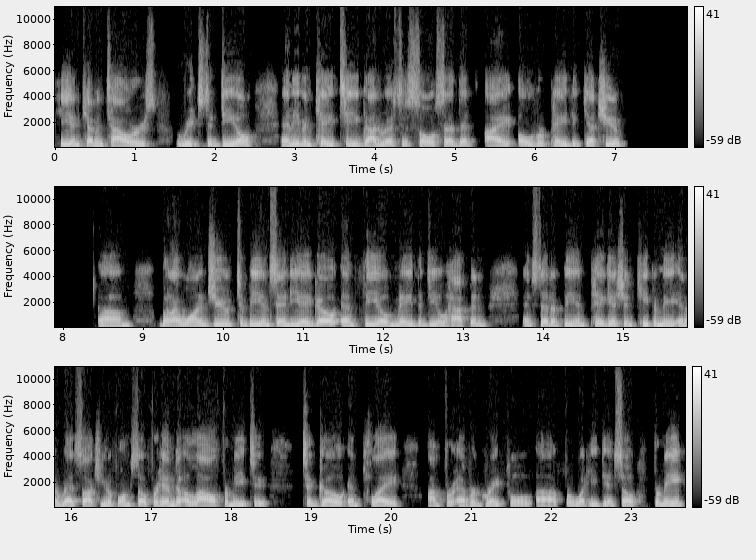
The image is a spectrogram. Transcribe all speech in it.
He and Kevin Towers reached a deal. And even KT, God rest his soul, said that I overpaid to get you. Um, but I wanted you to be in San Diego, and Theo made the deal happen instead of being piggish and keeping me in a Red Sox uniform. So for him to allow for me to to go and play, I'm forever grateful uh, for what he did. So for me,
